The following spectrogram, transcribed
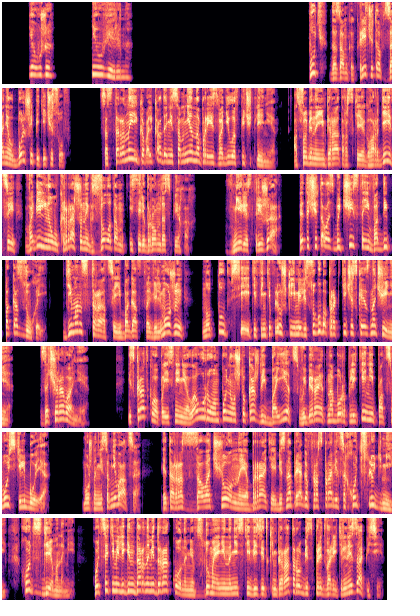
Я уже не уверена. Путь до замка Кречетов занял больше пяти часов. Со стороны кавалькада, несомненно, производила впечатление. Особенно императорские гвардейцы в обильно украшенных золотом и серебром доспехах. В мире стрижа это считалось бы чистой воды показухой, демонстрацией богатства вельможи, но тут все эти финтифлюшки имели сугубо практическое значение – зачарование. Из краткого пояснения Лауры он понял, что каждый боец выбирает набор плетений под свой стиль боя. Можно не сомневаться, это раззолоченные братья без напрягов расправиться хоть с людьми, хоть с демонами, хоть с этими легендарными драконами, вздумая они нанести визит к императору без предварительной записи.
